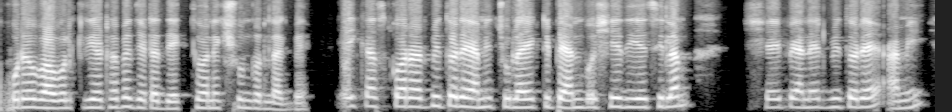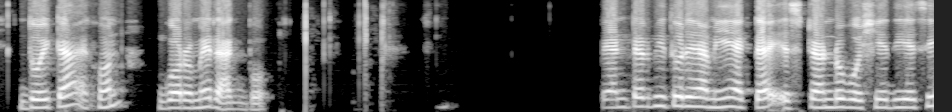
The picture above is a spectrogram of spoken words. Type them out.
উপরেও বাবল ক্রিয়েট হবে, যেটা দেখতে অনেক সুন্দর লাগবে। এই কাজ করার ভিতরে আমি চুলায় একটি প্যান বসিয়ে দিয়েছিলাম। সেই প্যানের ভিতরে আমি দইটা এখন গরমে রাখব। প্যানটার ভিতরে আমি একটা স্ট্যান্ডও বসিয়ে দিয়েছি।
